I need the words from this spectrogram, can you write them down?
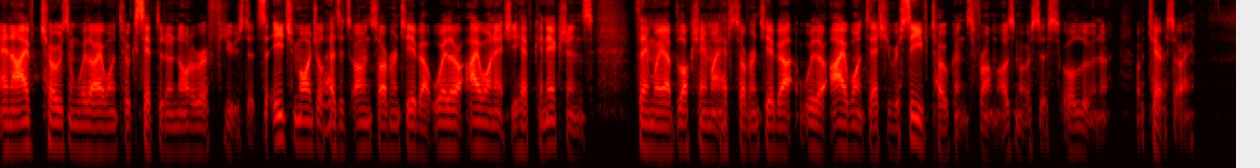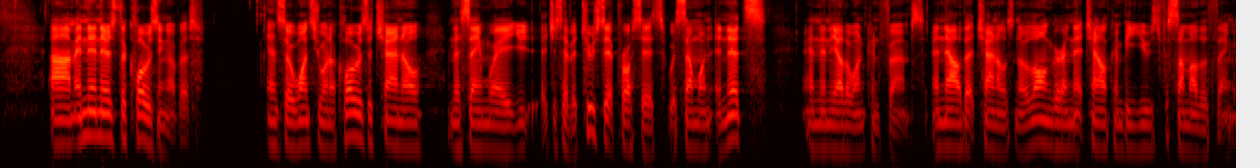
and I've chosen whether I want to accept it or not or refused it. So each module has its own sovereignty about whether I want to actually have connections. Same way a blockchain might have sovereignty about whether I want to actually receive tokens from Osmosis or Luna, or Terra, sorry. Um, and then there's the closing of it. And so once you want to close a channel, in the same way, you just have a two-step process where someone inits and then the other one confirms. And now that channel is no longer, and that channel can be used for some other thing.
